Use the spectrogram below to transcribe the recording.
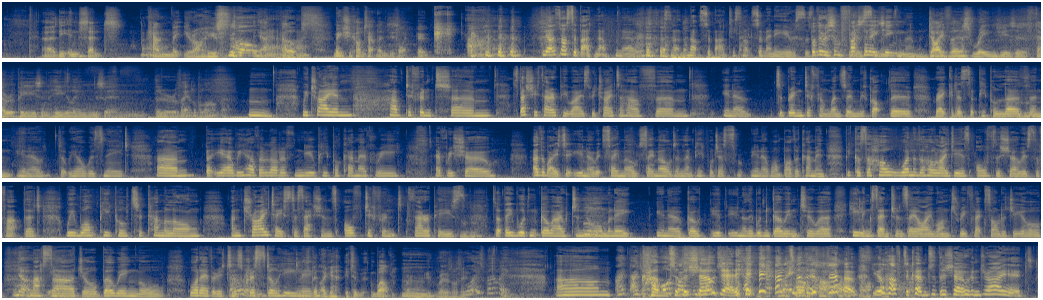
uh, the incense can make your eyes. Oh, yeah, wow. helps. Makes your contact lenses like go. No, it's not so bad now. No, it's not not so bad. It's not so many uses. But there are some use them at the fascinating, diverse ranges of therapies and healings, and that are available, aren't there? we try and have different, um, especially therapy wise. We try to have, um, you know, to bring different ones in. We've got the regulars that people love mm-hmm. and you know that we always need. Um, but yeah, we have a lot of new people come every every show. Otherwise, it, you know, it's same old, same old, and then people just, you know, won't bother coming because the whole one of the whole ideas of the show is the fact that we want people to come along and try taster sessions of different therapies mm-hmm. that they wouldn't go out and mm. normally you know go you, you know they wouldn't go into a healing center and say oh i want reflexology or No, massage or Bowen or whatever it is Bowen? crystal It's a healing bit like a. It's a well. Mm. Rose will say. What is bowling? um I, I just come to the show thought- jenny come to the show you'll have to come to the show and try it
